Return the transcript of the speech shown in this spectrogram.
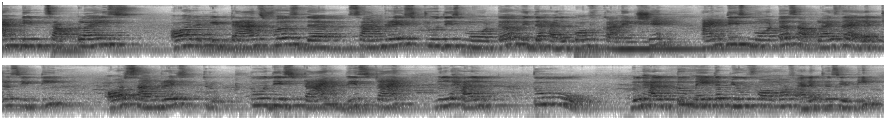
and it supplies or it transfers the sun rays to this motor with the help of connection and this motor supplies the electricity or sun rays through to this tank. This tank will help to will help to make the pure form of electricity.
